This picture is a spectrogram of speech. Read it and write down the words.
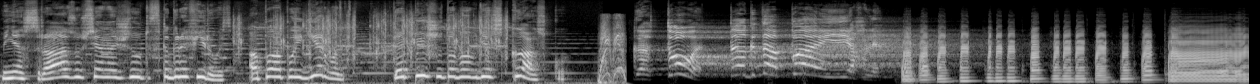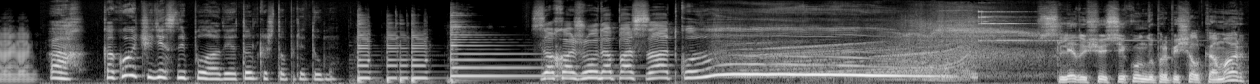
Меня сразу все начнут фотографировать А папа и Герман допишут обо мне сказку Готовы? Тогда поехали! Какой чудесный план я только что придумал Захожу на посадку В следующую секунду пропищал комар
